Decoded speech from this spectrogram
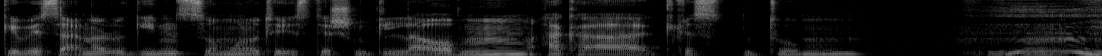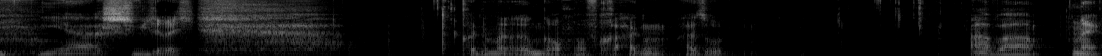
Gewisse Analogien zum monotheistischen Glauben, aka Christentum. Hm, ja, schwierig. Könnte man irgendwo auch mal fragen. Also, aber, nein.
